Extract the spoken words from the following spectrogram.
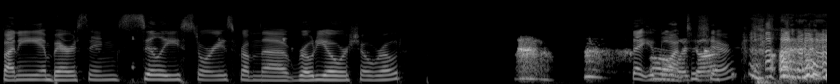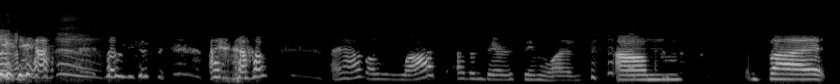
funny, embarrassing, silly stories from the rodeo or show road that you Oh want to gosh. share? yeah. I was gonna say, I have I have a lot of embarrassing ones. Um but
